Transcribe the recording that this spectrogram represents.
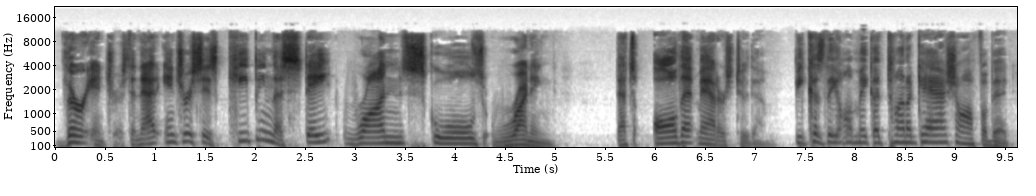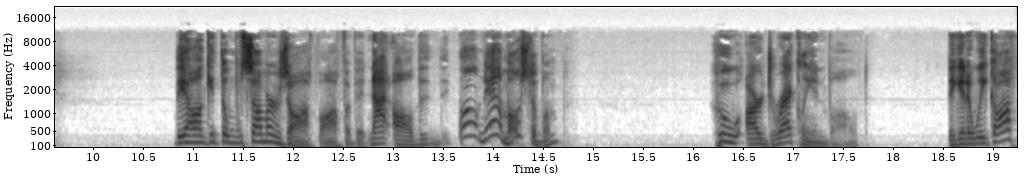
their interest, and that interest is keeping the state run schools running. That's all that matters to them because they all make a ton of cash off of it. They all get the summers off off of it. Not all. The, well, yeah, most of them who are directly involved. They get a week off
